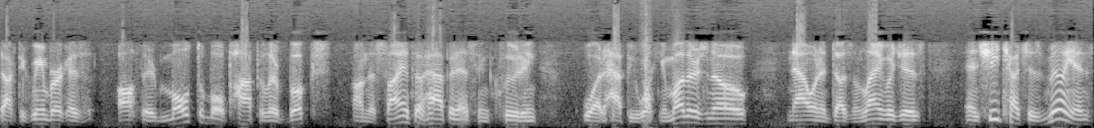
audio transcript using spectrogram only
Dr. Greenberg has authored multiple popular books on the science of happiness, including What Happy Working Mothers Know, now in a dozen languages, and she touches millions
